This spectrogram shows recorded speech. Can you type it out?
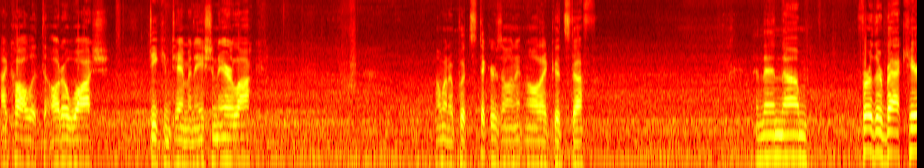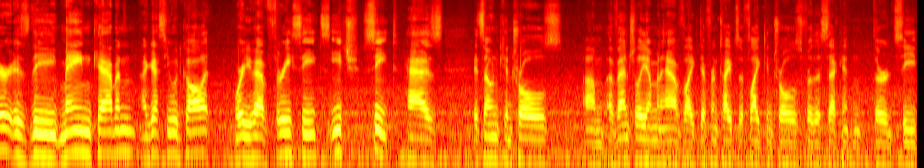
I call it the auto wash decontamination airlock. I'm going to put stickers on it and all that good stuff. And then um, further back here is the main cabin, I guess you would call it, where you have three seats. Each seat has its own controls. Um, eventually I'm going to have like different types of flight controls for the second and third seat.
